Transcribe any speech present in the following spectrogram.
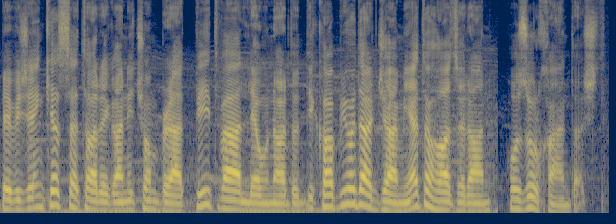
به ویژه اینکه ستارگانی چون براد پیت و لئوناردو دیکابریو در جمعیت حاضران حضور خواهند داشت.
